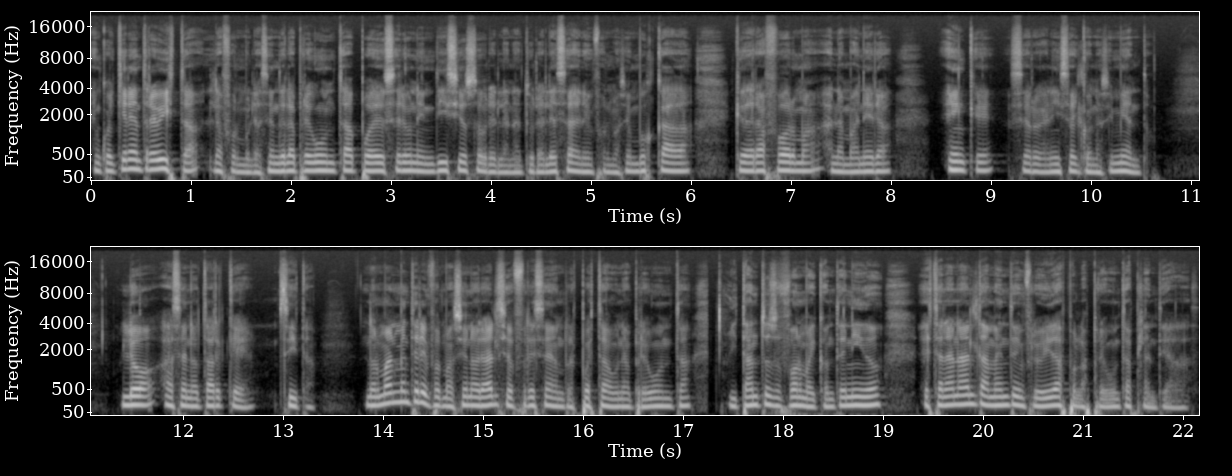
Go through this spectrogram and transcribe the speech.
En cualquier entrevista, la formulación de la pregunta puede ser un indicio sobre la naturaleza de la información buscada que dará forma a la manera en que se organiza el conocimiento. Lo hace notar que, cita, Normalmente la información oral se ofrece en respuesta a una pregunta y tanto su forma y contenido estarán altamente influidas por las preguntas planteadas.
